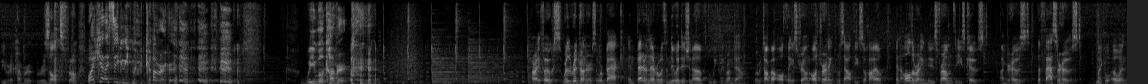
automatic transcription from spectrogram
We recover results from. Why can't I say we recover? we will cover. All right, folks, we're the Ridge Runners, and we're back and better than ever with a new edition of the Weekly Rundown, where we talk about all things trail and ultra running from Southeast Ohio and all the running news from the East Coast. I'm your host, the faster host, Michael Owen.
